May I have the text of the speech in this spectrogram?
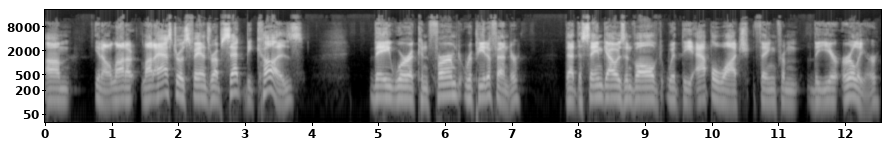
um, you know, a lot of a lot of Astros fans are upset because they were a confirmed repeat offender. That the same guy was involved with the Apple Watch thing from the year earlier.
